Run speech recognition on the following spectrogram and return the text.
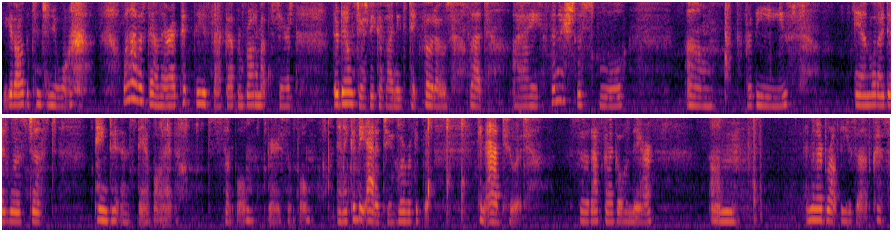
You get all the attention you want. While I was down there, I picked these back up and brought them upstairs. They're downstairs because I need to take photos, but I finished the spool um, for these, and what I did was just paint it and stamp on it. Simple, very simple. And it can be added to, whoever gets it can add to it. So that's going to go in there. Um, and then I brought these up because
